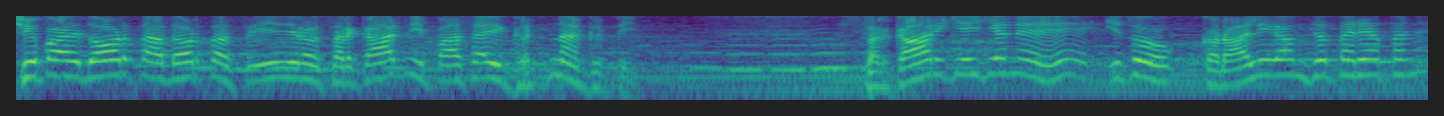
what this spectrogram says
સિપાહી દોડતા દોડતા સરકારની પાસે આવી ઘટના ઘટી. સરકાર કે કે ને એ તો કરાલી ગામ જતા રહ્યા હતા ને.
